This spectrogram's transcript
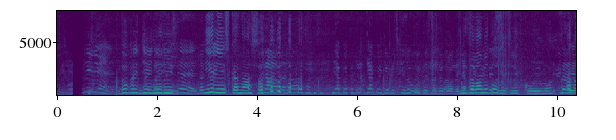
вже Добрый день, Ириш. Иришка наша. Дякую, дякую, дівчатки, готуйте задоволення. Мы за вами тоже слідкуємо. Це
